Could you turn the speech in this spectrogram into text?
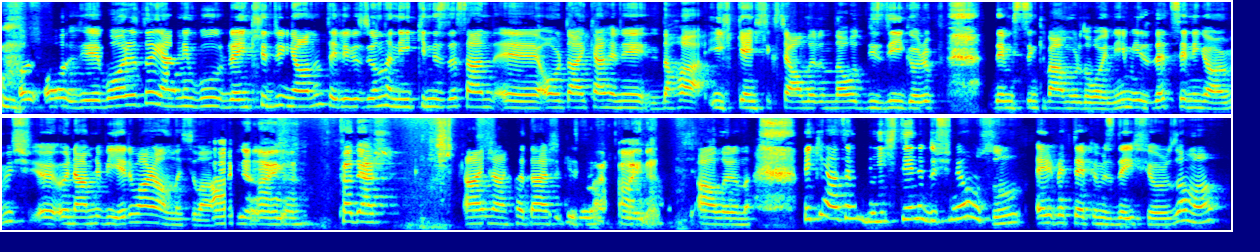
O, o, e, bu arada yani bu renkli dünyanın televizyonun hani ikiniz de sen e, oradayken hani daha ilk gençlik çağlarında o diziyi görüp demişsin ki ben burada oynayayım. İzzet seni görmüş. E, önemli bir yeri var anlaşılan. Aynen aynen. Kader. Aynen kader. Aynen. Ağlarını. Peki Yasemin değiştiğini düşünüyor musun? Elbette hepimiz değişiyoruz ama.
